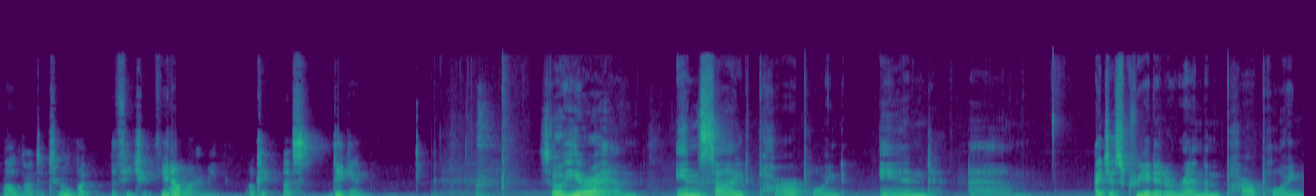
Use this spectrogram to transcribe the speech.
Well, not the tool, but the feature. You know what I mean. Okay, let's dig in. So here I am inside PowerPoint and um, I just created a random PowerPoint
